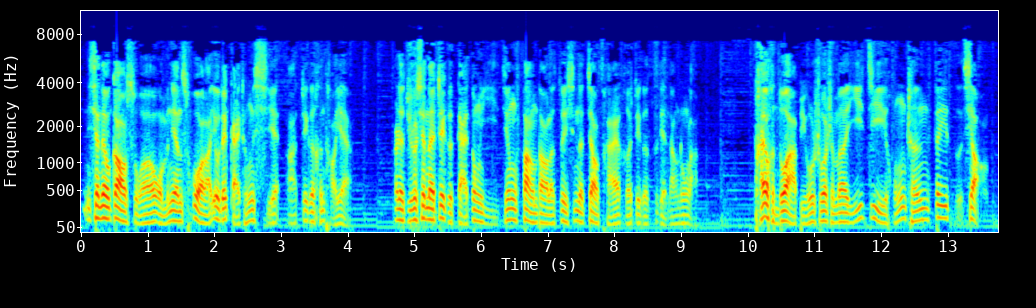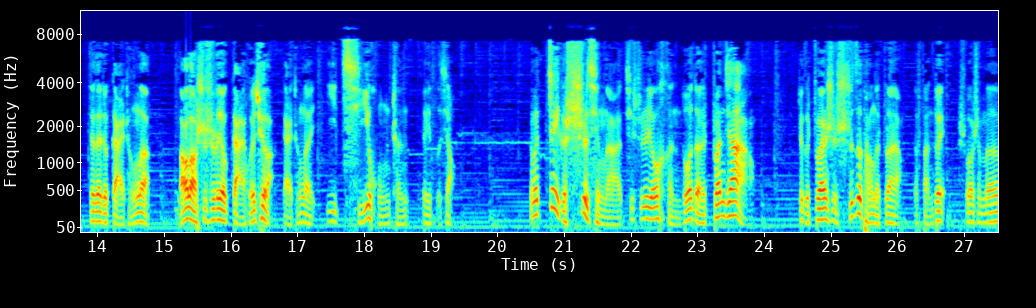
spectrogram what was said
你现在又告诉我我们念错了，又得改成斜啊，这个很讨厌。而且据说现在这个改动已经放到了最新的教材和这个字典当中了。还有很多啊，比如说什么一骑红尘妃子笑，现在就改成了老老实实的又改回去了，改成了一骑红尘妃子笑。那么这个事情呢，其实有很多的专家啊，这个“专”是十字旁的“专”啊，反对，说什么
